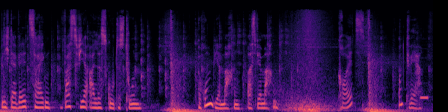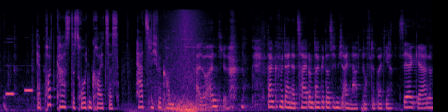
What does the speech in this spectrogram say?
will ich der Welt zeigen, was wir alles Gutes tun. Warum wir machen, was wir machen. Kreuz und quer. Der Podcast des Roten Kreuzes. Herzlich willkommen. Hallo Antje. Danke für deine Zeit und danke, dass ich mich einladen durfte bei dir. Sehr gerne.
